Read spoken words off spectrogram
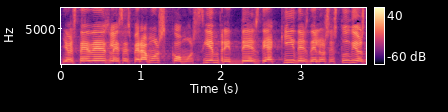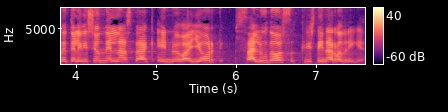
Y a ustedes les esperamos como siempre desde aquí, desde los estudios de televisión del Nasdaq en Nueva York. Saludos, Cristina Rodríguez.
